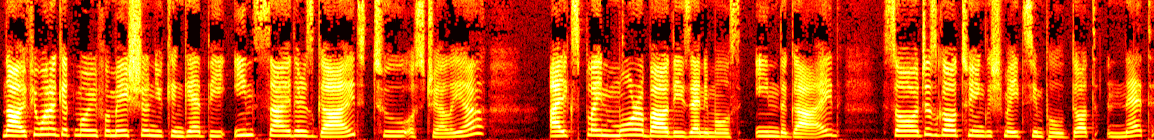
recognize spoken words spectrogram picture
Now, if you want to get more information, you can get the Insider's Guide to Australia. I explain more about these animals in the guide. So just go to englishmadesimple.net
